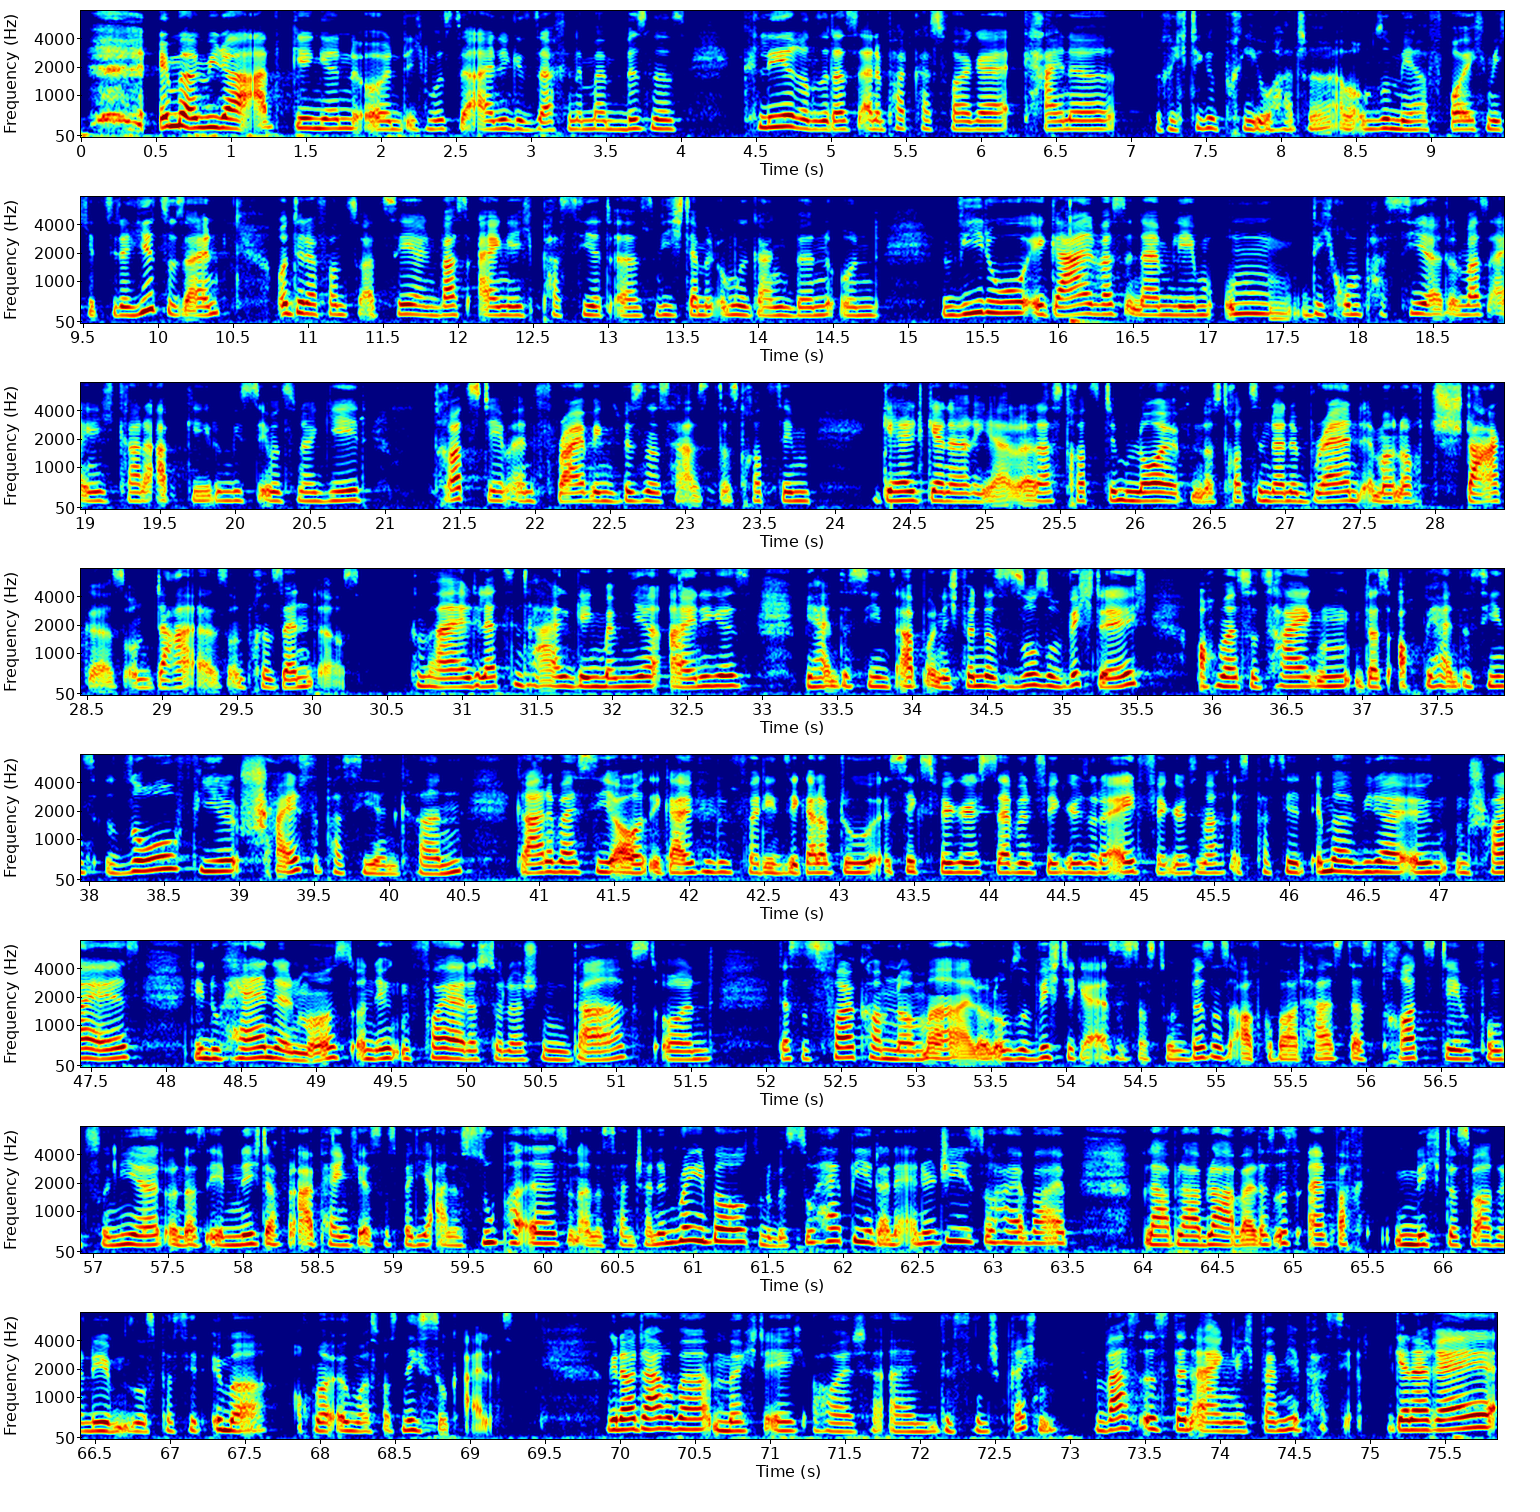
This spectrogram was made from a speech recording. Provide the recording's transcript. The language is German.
immer wieder abgingen und ich musste einige Sachen in meinem Business klären, sodass eine Podcast-Folge keine richtige Prio hatte. Aber umso mehr freue ich mich, jetzt wieder hier zu sein und dir davon zu erzählen, was eigentlich passiert ist, wie ich damit umgegangen bin und wie du, egal was in deinem Leben um dich rum passiert und was eigentlich gerade abgeht und wie es dir emotional geht, trotzdem ein thriving Business hast, das trotzdem Geld generiert oder das trotzdem läuft und dass trotzdem deine Brand immer noch stark ist und da ist und präsent ist weil die letzten Tage ging bei mir einiges behind the scenes ab und ich finde es so, so wichtig, auch mal zu zeigen, dass auch behind the scenes so viel Scheiße passieren kann. Gerade bei CEOs, egal wie viel du verdienst, egal ob du Six Figures, Seven Figures oder Eight Figures machst, es passiert immer wieder irgendein Scheiß, den du handeln musst und irgendein Feuer, das du löschen darfst und das ist vollkommen normal und umso wichtiger ist es, dass du ein Business aufgebaut hast, das trotzdem funktioniert und das eben nicht davon abhängig ist, dass bei dir alles super ist und alles Sunshine and Rainbows und du bist so happy und deine Energy ist so high vibe, bla bla bla, weil das ist einfach nicht das wahre Leben. So, es passiert immer auch mal irgendwas, was nicht so geil ist. genau darüber möchte ich heute ein bisschen sprechen. Was ist denn eigentlich bei mir passiert? Generell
